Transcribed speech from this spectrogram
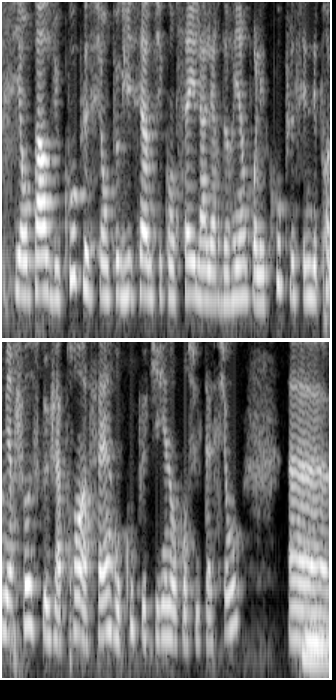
si on parle du couple, si on peut glisser un petit conseil, là, l'air de rien pour les couples, c'est une des premières choses que j'apprends à faire aux couples qui viennent en consultation, euh,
